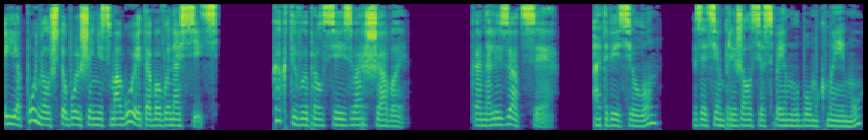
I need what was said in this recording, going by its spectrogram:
и я понял, что больше не смогу этого выносить. «Как ты выбрался из Варшавы?» «Канализация», — ответил он, затем прижался своим лбом к моему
